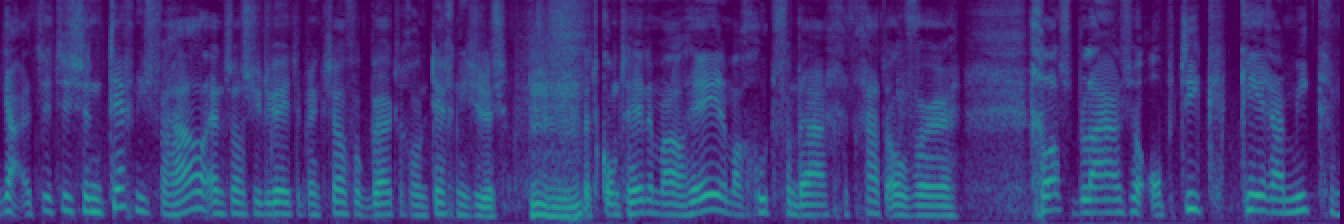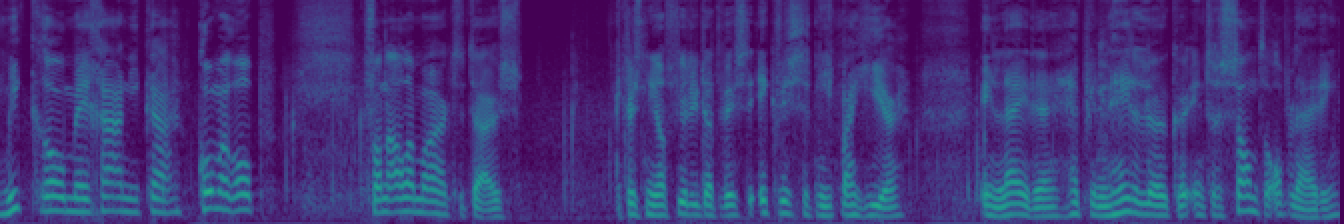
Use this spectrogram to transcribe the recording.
ja, het, het is een technisch verhaal. En zoals jullie weten ben ik zelf ook buitengewoon technisch. Dus het komt helemaal, helemaal goed vandaag. Het gaat over glasblazen, optiek, keramiek, micromechanica. Kom maar op. Van alle markten thuis. Ik wist niet of jullie dat wisten. Ik wist het niet. Maar hier in Leiden heb je een hele leuke, interessante opleiding.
